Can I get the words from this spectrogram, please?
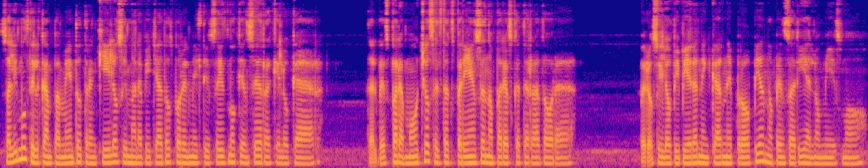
Salimos del campamento tranquilos y maravillados por el misticismo que encierra aquel lugar. Tal vez para muchos esta experiencia no parezca aterradora, pero si lo vivieran en carne propia no pensarían lo mismo.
